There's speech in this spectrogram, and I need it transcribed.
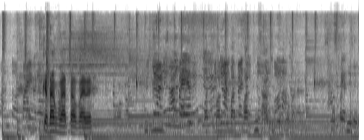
ฝันต่อไปมาเลยก็ต้องฟัดต่อไปเลยสามแปดวันวันวันวันที่สามสิบเอ็ดเดี๋ยวมาหาวันที่หนึ่ง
